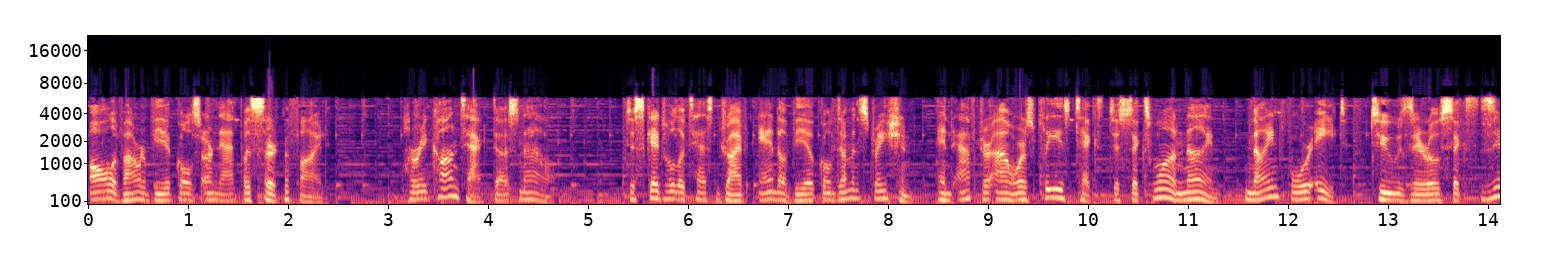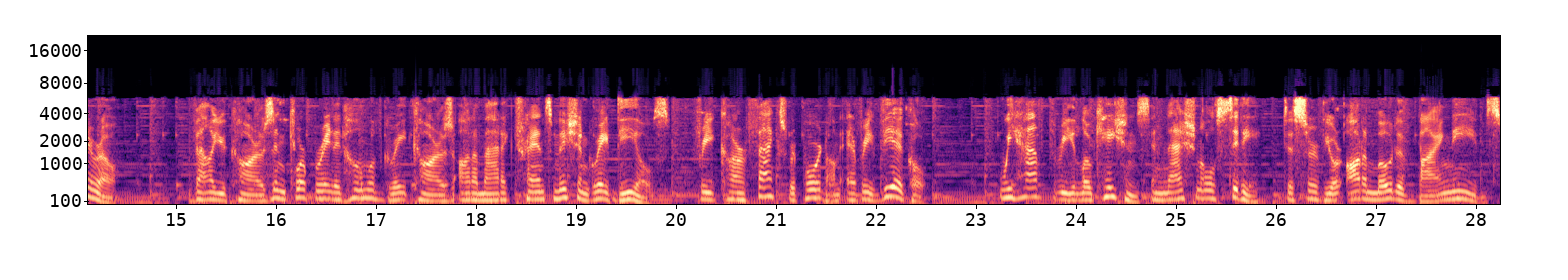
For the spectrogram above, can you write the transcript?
All of our vehicles are NAPA certified. Hurry contact us now. To schedule a test drive and a vehicle demonstration, and after hours please text to 619-948-2060. Value Cars Incorporated home of great cars automatic transmission great deals, free Carfax report on every vehicle. We have three locations in National City to serve your automotive buying needs.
